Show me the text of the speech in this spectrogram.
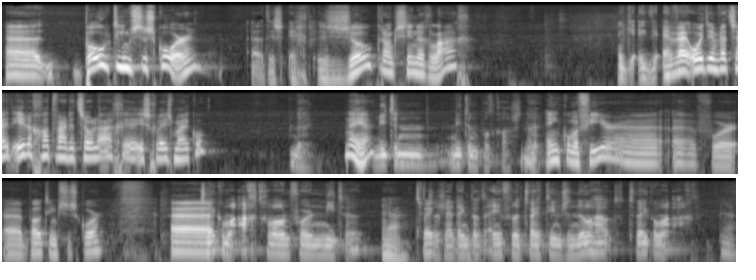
Uh, Bo-teams score. het is echt zo krankzinnig laag. Ik, ik, hebben wij ooit een wedstrijd eerder gehad waar dit zo laag is geweest, Michael? Nee. Nee, hè? Niet een, niet een podcast. Nee. 1,4 uh, uh, voor uh, score. 2,8 gewoon voor niet, hè? Ja, dus als jij denkt dat een van de twee teams een 0 houdt, 2,8. Ja.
